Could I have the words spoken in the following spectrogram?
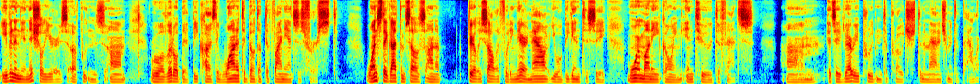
even in the initial years of Putin's um, rule a little bit because they wanted to build up the finances first. Once they got themselves on a fairly solid footing there. Now you will begin to see more money going into defense. Um, it's a very prudent approach to the management of power.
